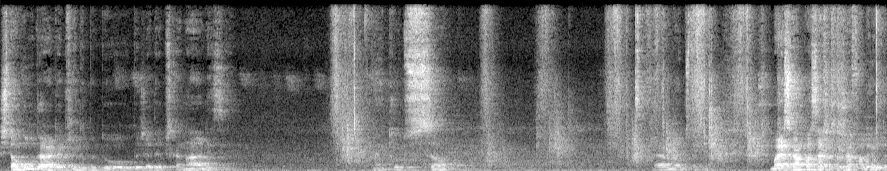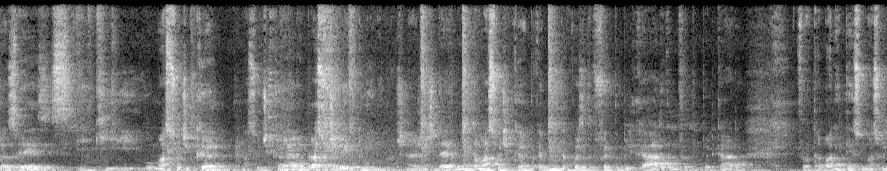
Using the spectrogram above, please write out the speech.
Está algum lugar daqui do, do Pediatria Psicanálise, na introdução, é, não lembro aqui. Mas é uma passagem que eu já falei outras vezes e que o Massoud Khan, era o braço direito do Winnicott. Né? A gente deve muito ao Massoud porque muita coisa que foi publicada, como foi publicado, foi um trabalho intenso do Massoud.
